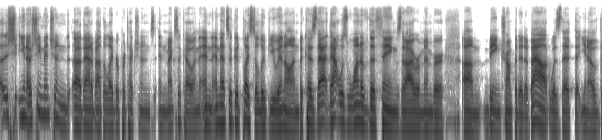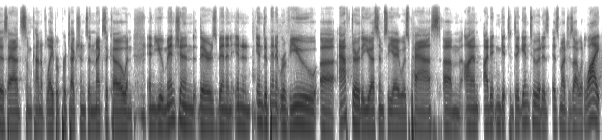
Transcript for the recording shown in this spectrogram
uh, she, you know, she mentioned uh, that about the labor protections in Mexico, and, and and that's a good place to loop you in on because that that was one of the things that I remember um, being trumpeted about was that, that you know this adds some kind of labor protections in Mexico, and and you mentioned there's been an in, independent review uh, after the USMCA was passed. Um, I I didn't get to dig into it as, as much as I would like,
